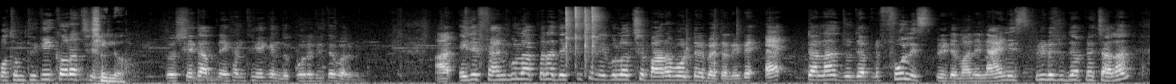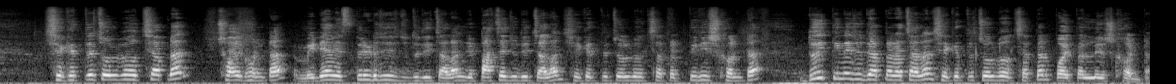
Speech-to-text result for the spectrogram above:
প্রথম থেকেই করা ছিল। তো সেটা আপনি এখান থেকে কিন্তু করে দিতে পারবেন। আর এই যে ফ্যানগুলো আপনারা দেখতেছেন এগুলো হচ্ছে বারো ভোল্টের ব্যাটারি। এটা একটানা যদি আপনি ফুল স্পিডে মানে নাইন স্পিডে যদি আপনি চালান সেক্ষেত্রে চলবে হচ্ছে আপনার ছয় ঘণ্টা। মিডিয়াম স্পিডে যদি যদি চালান যে পাঁচে যদি চালান সেক্ষেত্রে চলবে হচ্ছে আপনার তিরিশ ঘণ্টা। দুই তিনে যদি আপনারা চালান সেক্ষেত্রে চলবে হচ্ছে আপনার পঁয়তাল্লিশ ঘণ্টা।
